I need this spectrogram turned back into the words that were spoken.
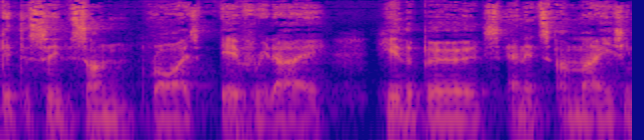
Get to see the sun rise every day, hear the birds, and it's amazing.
